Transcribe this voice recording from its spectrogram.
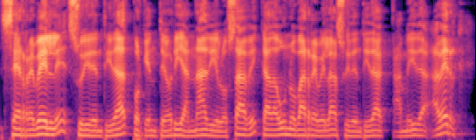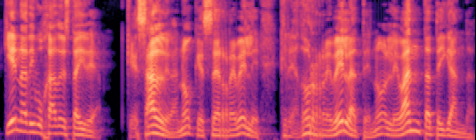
se revele su identidad, porque en teoría nadie lo sabe, cada uno va a revelar su identidad a medida... A ver, ¿quién ha dibujado esta idea? Que salga, ¿no? Que se revele. Creador, revélate, ¿no? Levántate y anda.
